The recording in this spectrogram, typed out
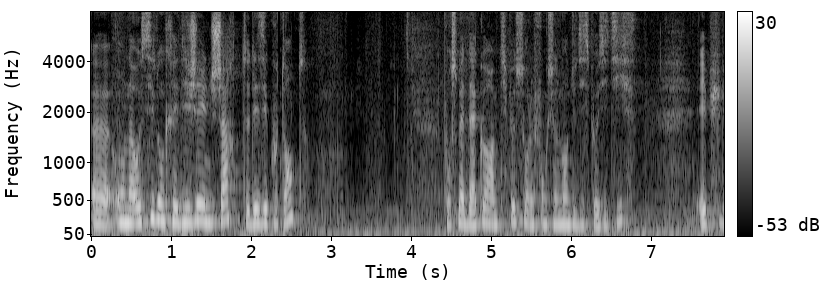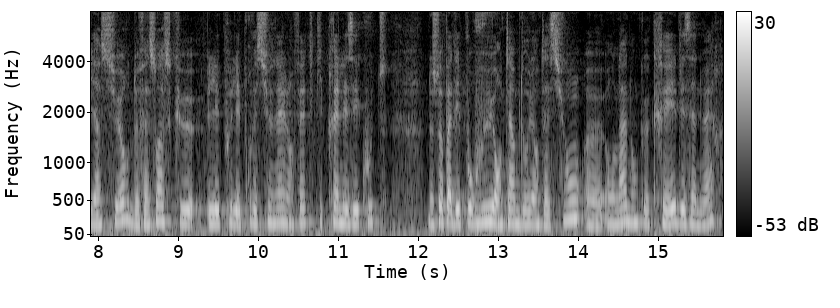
on a aussi donc rédigé une charte des écoutantes pour se mettre d'accord un petit peu sur le fonctionnement du dispositif. Et puis bien sûr, de façon à ce que les, professionnels en fait, qui prennent les écoutes ne soient pas dépourvus en termes d'orientation, euh, on a donc créé des annuaires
